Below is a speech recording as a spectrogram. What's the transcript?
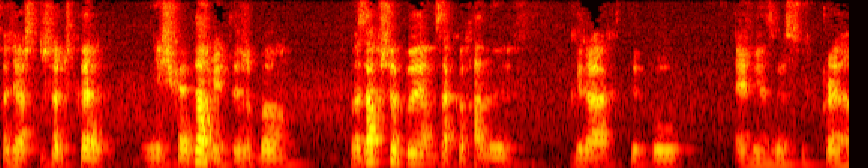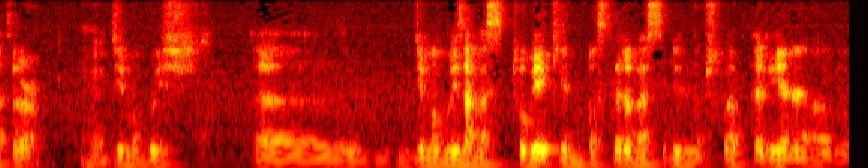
chociaż troszeczkę nieświadomie też, bo no zawsze byłem zakochany w grach typu Aliens vs Predator, Mhm. gdzie mogłeś e, gdzie mogłeś zamiast człowiekiem posterować sobie na przykład alienem albo,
